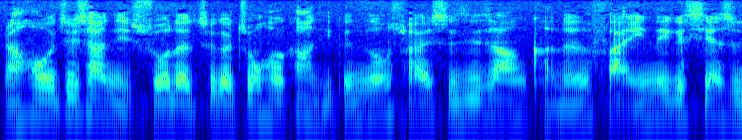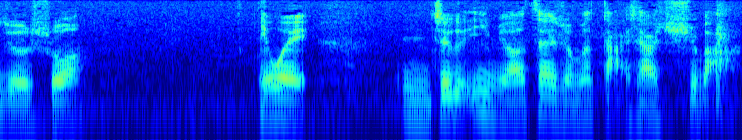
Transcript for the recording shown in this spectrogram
然后就像你说的，这个综合抗体跟踪出来，实际上可能反映的一个现实就是说。因为，你这个疫苗再怎么打下去吧，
